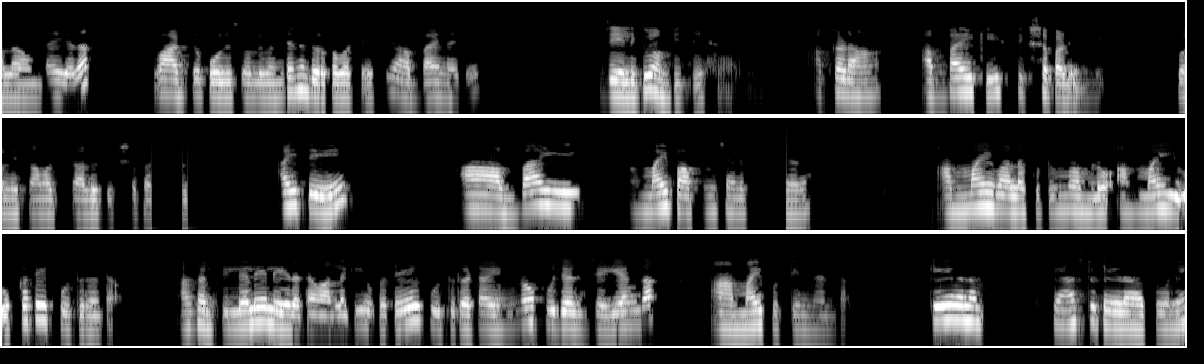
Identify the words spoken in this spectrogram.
అలా ఉంటాయి కదా వాటితో పోలీసు వాళ్ళు వెంటనే దొరకబట్టేసి ఆ అబ్బాయిని అయితే జైలుకి పంపించేశారు. అక్కడ అబ్బాయికి శిక్ష పడింది. కొన్ని సంవత్సరాలు శిక్ష పడింది. అయితే ఆ అబ్బాయి అమ్మాయి పాపం చనిపోయింది కదా అమ్మాయి వాళ్ళ కుటుంబంలో అమ్మాయి ఒకటే కూతురట. అసలు పిల్లలే లేరట వాళ్ళకి ఒకటే కూతురట. ఎన్నో పూజలు చేయంగా ఆ అమ్మాయి పుట్టిందంట. కేవలం క్యాస్ట్ తేడాతోనే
